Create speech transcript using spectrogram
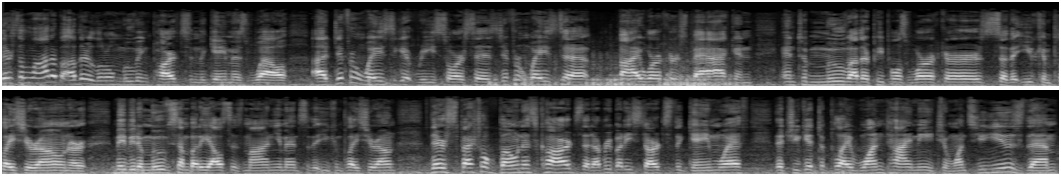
There's a lot of other little moving parts in the game as well. Uh, different ways to get resources, different ways to buy workers back, and and to move other people's workers so that you can place your own, or maybe to move somebody else's monument so that you can place your own. There's special bonus cards that everybody starts the game with that you get to play one time each. And once you use them,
